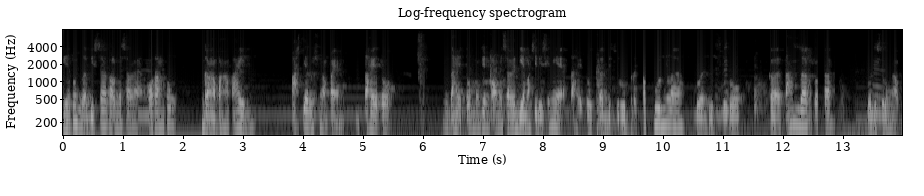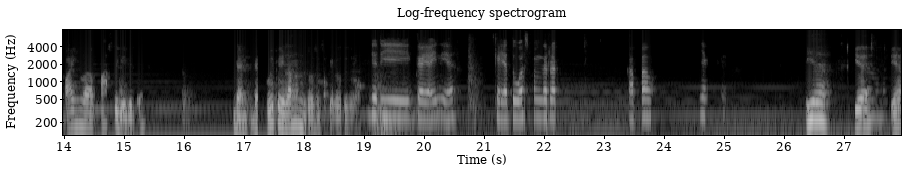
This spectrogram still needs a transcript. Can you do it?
Dia tuh nggak bisa kalau misalnya orang tuh nggak ngapa-ngapain. Pasti harus ngapain. Entah itu entah itu mungkin kalau misalnya dia masih di sini ya entah itu gue disuruh berkebun lah gue disuruh ke tambak lah gue disuruh ngapain lah pasti kayak gitu. Dan dan gue kehilangan gitu sosok itu gitu loh. Jadi kayak ini ya kayak tuas penggerak kapal. Ya Iya, iya, iya,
